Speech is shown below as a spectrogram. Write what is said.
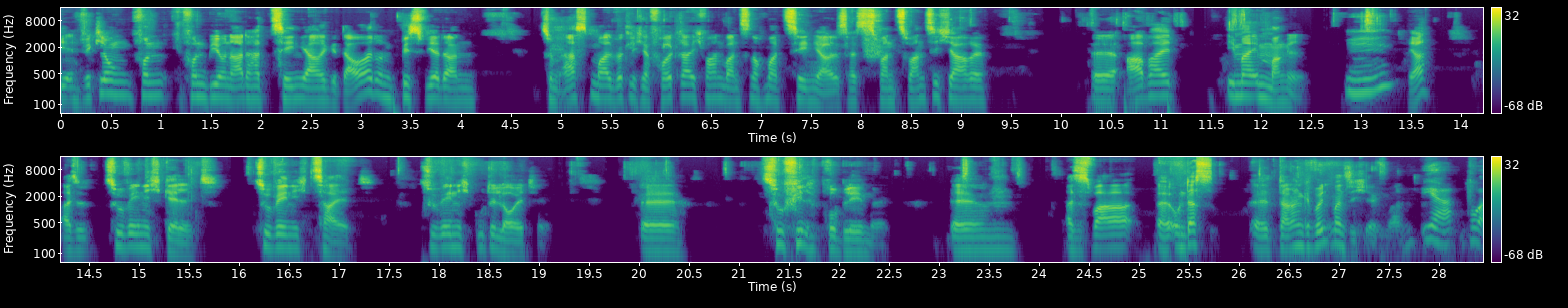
die Entwicklung von, von Bionade hat zehn Jahre gedauert und bis wir dann zum ersten Mal wirklich erfolgreich waren, waren es nochmal zehn Jahre. Das heißt, es waren 20 Jahre äh, Arbeit immer im Mangel. Mhm. Ja? Also zu wenig Geld, zu wenig Zeit, zu wenig gute Leute, äh, zu viele Probleme. Ähm, also es war, äh, und das, äh, daran gewöhnt man sich irgendwann. Ja, wo,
